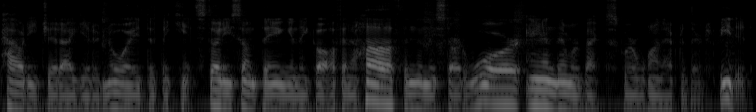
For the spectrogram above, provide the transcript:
pouty Jedi get annoyed that they can't study something, and they go off in a huff, and then they start a war, and then we're back to square one after they're defeated.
